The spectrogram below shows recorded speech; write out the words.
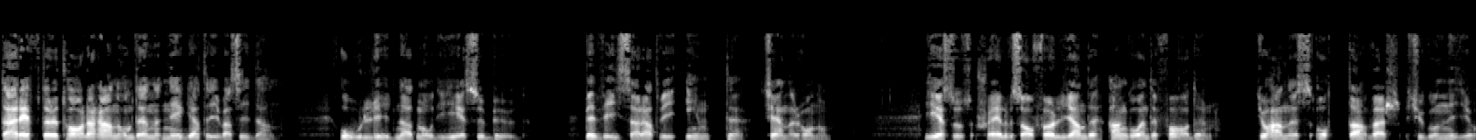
Därefter talar han om den negativa sidan. Olydnad mot Jesu bud bevisar att vi inte känner honom. Jesus själv sa följande angående Fadern, Johannes 8, vers 29.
